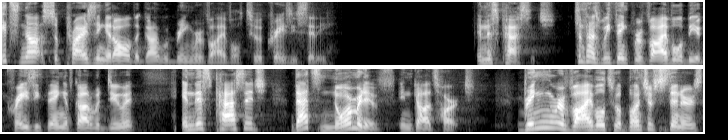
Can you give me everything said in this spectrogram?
It's not surprising at all that God would bring revival to a crazy city. In this passage, sometimes we think revival would be a crazy thing if God would do it. In this passage, that's normative in God's heart. Bringing revival to a bunch of sinners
